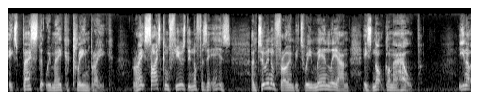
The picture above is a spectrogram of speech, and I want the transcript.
it's best that we make a clean break, right? Si's confused enough as it is. And toing and froing between me and Leanne is not going to help. You know,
